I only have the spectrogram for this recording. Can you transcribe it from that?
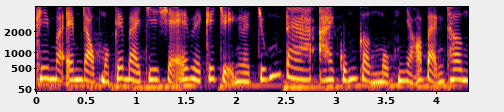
khi mà em đọc một cái bài chia sẻ về cái chuyện là chúng ta ai cũng cần một nhỏ bạn thân,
